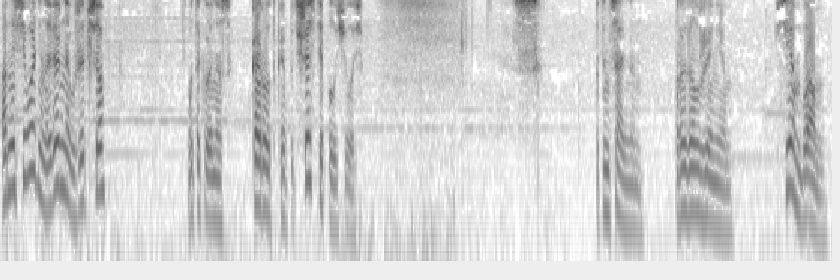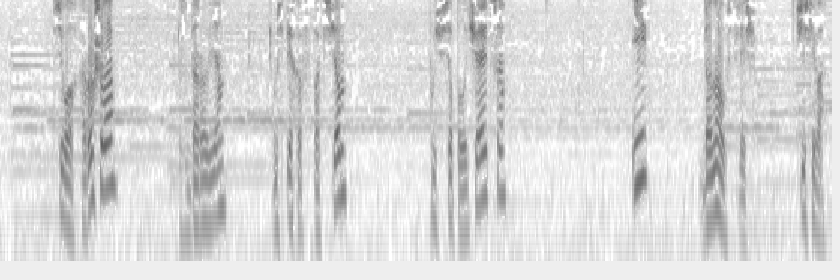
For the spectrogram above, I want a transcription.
А на сегодня, наверное, уже все. Вот такое у нас короткое путешествие получилось с потенциальным продолжением. Всем вам всего хорошего, здоровья, успехов во всем. Пусть все получается. И до новых встреч. Счастливо.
